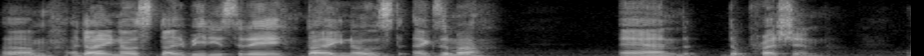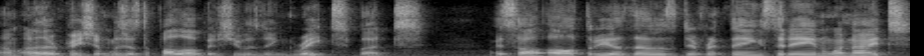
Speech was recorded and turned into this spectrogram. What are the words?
Um, I diagnosed diabetes today, diagnosed eczema, and depression. Um, another patient was just a follow up and she was doing great, but I saw all three of those different things today in one night.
